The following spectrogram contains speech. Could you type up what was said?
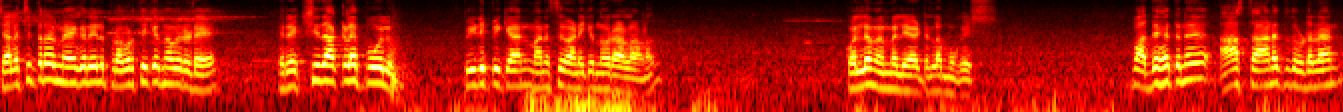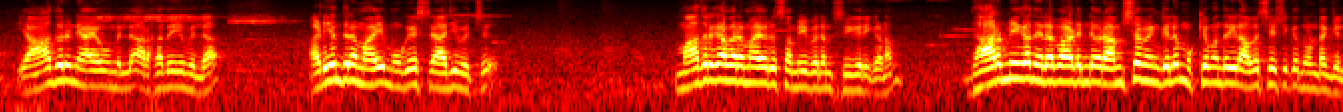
ചലച്ചിത്ര മേഖലയിൽ പ്രവർത്തിക്കുന്നവരുടെ രക്ഷിതാക്കളെ പോലും പീഡിപ്പിക്കാൻ മനസ്സ് കാണിക്കുന്ന ഒരാളാണ് കൊല്ലം എം എൽ എ ആയിട്ടുള്ള മുകേഷ്. അപ്പോൾ അദ്ദേഹത്തിന് ആ സ്ഥാനത്ത് തുടരാൻ യാതൊരു ന്യായവുമില്ല അർഹതയുമില്ല. അടിയന്തരമായി മുകേഷ് രാജിവെച്ച് മാതൃകാപരമായ ഒരു സമീപനം സ്വീകരിക്കണം. ധാർമ്മിക നിലപാടിന്റെ ഒരു അംശമെങ്കിലും മുഖ്യമന്ത്രിയിൽ അവശേഷിക്കുന്നുണ്ടെങ്കിൽ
